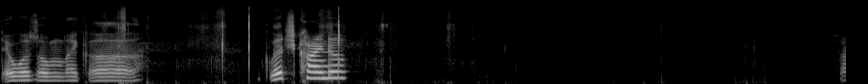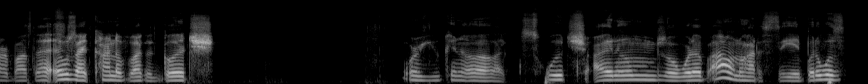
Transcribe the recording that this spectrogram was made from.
there was, um, like, a glitch, kind of. Sorry about that. It was, like, kind of like a glitch where you can uh like switch items or whatever. I don't know how to say it, but it was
